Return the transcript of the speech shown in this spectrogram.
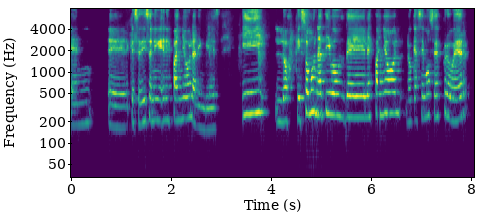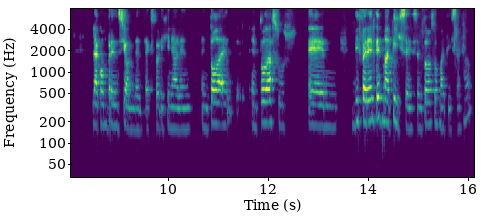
eh, que se dice en, español al inglés? Y los que somos nativos del español, lo que hacemos es proveer la comprensión del texto original en, en, todas sus diferentes matices, en todos sus matices. ¿no?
